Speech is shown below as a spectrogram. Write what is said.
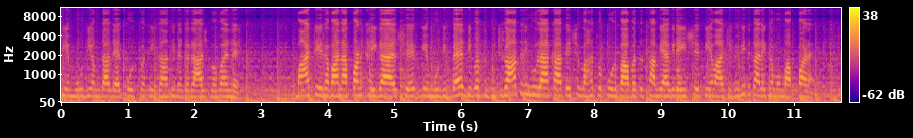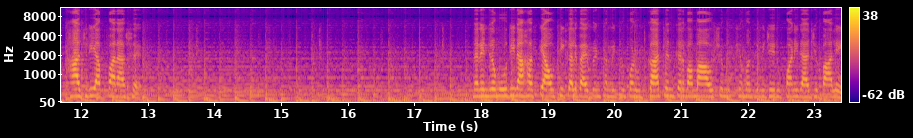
પીએમ મોદી અમદાવાદ એરપોર્ટ પરથી ગાંધીનગર રાજભવન માટે રવાના પણ થઈ ગયા છે. પીએમ મોદી બે દિવસ ગુજરાતની મુલાકાતે છે. મહત્વપૂર્ણ બાબત સામે આવી રહી છે. પીએમ આજે વિવિધ કાર્યક્રમોમાં પણ હાજરી આપવાના છે. નરેન્દ્ર મોદીના હસ્તે આવતીકાલે વાયબ્રન્ટ સમિટનું પણ ઉદઘાટન કરવામાં આવશે. મુખ્યમંત્રી વિજય રૂપાણી રાજ્યપાલે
